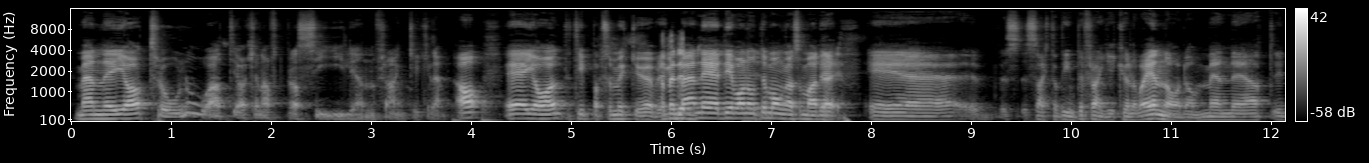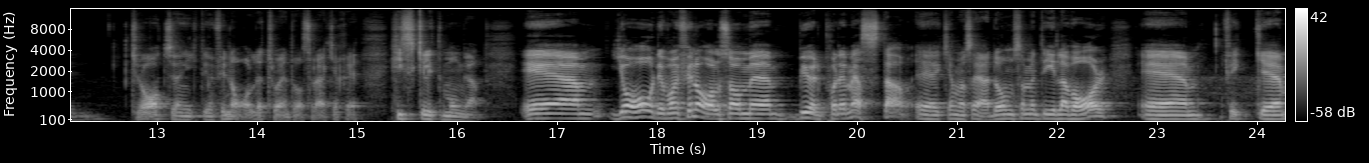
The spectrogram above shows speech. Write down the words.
Men jag tror nog att jag kan ha haft Brasilien, Frankrike där. Ja, jag har inte tippat så mycket övrigt. Ja, men, det... men, det... var nog inte många som hade eh, sagt att inte Frankrike kunde vara en av dem. Men att Kroatien gick till en final, det tror jag inte var sådär kanske hiskeligt många. Eh, ja, och det var en final som eh, bjöd på det mesta eh, kan man säga. De som inte gillar VAR ehm, fick eh,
